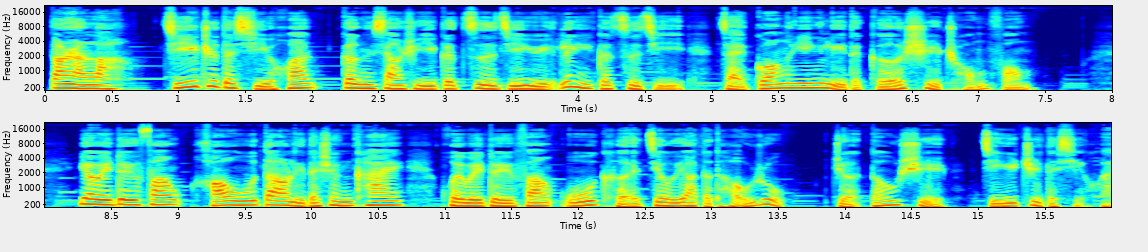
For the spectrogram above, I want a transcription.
当然了，极致的喜欢更像是一个自己与另一个自己在光阴里的隔世重逢，愿为对方毫无道理的盛开，会为对方无可救药的投入，这都是极致的喜欢。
